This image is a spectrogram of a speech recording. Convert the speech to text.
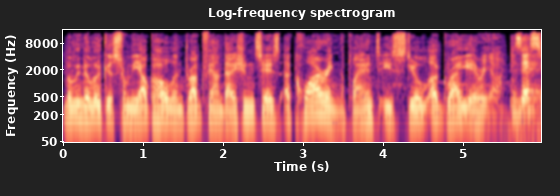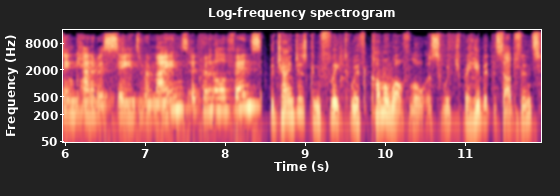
Melinda Lucas from the Alcohol and Drug Foundation says acquiring the plant is still a grey area. Possessing cannabis seeds remains a criminal offence. The changes conflict with Commonwealth laws which prohibit the substance,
